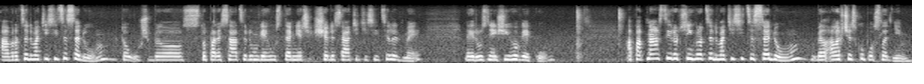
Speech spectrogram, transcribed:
a v roce 2007 to už bylo 157 běhů s téměř 60 tisíci lidmi nejrůznějšího věku. A 15. ročník v roce 2007 byl ale v Česku posledním,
